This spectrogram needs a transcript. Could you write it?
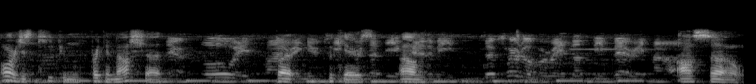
Or just keep your freaking mouth shut. But, who cares? Um, also,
